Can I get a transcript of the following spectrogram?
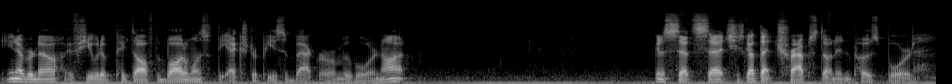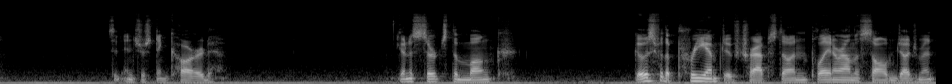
you never know if she would have picked off the bottom ones with the extra piece of back row removal or not. Gonna set set. She's got that trap stun in post board. It's an interesting card. Gonna search the monk. Goes for the preemptive trap stun, playing around the solemn judgment.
